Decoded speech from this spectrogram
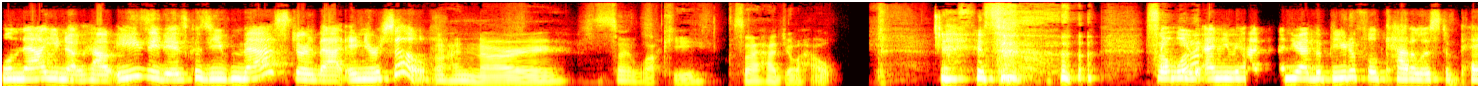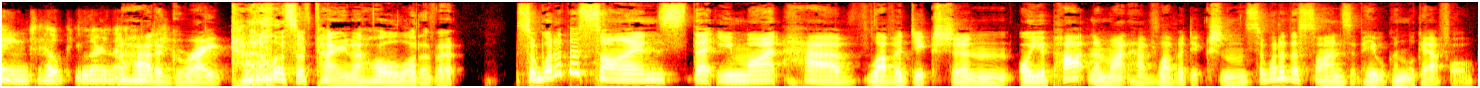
well, now you know how easy it is because you've mastered that in yourself. I know. So lucky because I had your help. so and you, and you had and you had the beautiful catalyst of pain to help you learn that. I had a great catalyst of pain, a whole lot of it. So, what are the signs that you might have love addiction or your partner might have love addiction? So, what are the signs that people can look out for?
